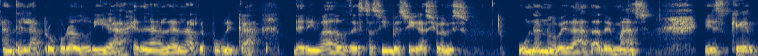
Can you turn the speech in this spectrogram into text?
ante la Procuraduría General de la República derivados de estas investigaciones. Una novedad, además, es que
